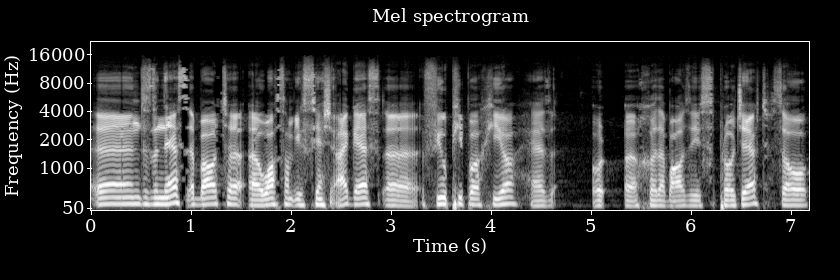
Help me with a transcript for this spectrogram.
And the next about uh, uh, Wasm extension. I guess a uh, few people here has uh, heard about this project. So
